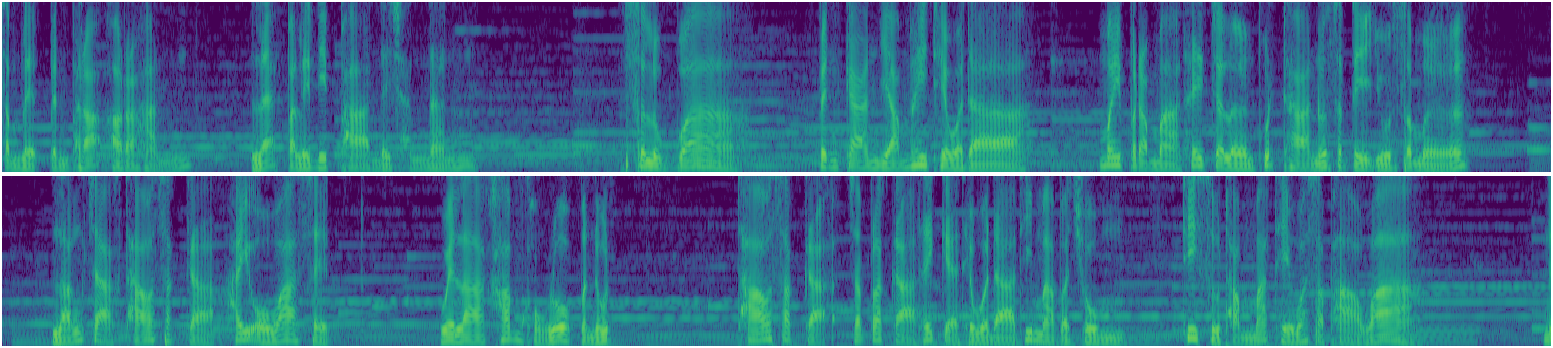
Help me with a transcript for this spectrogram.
สำเร็จเป็นพระอรหันต์และปรินิพพานในชั้นนั้น สรุปว่า เป็นการย้ำให้เทวดา ไม่ประมาทให้เจริญพุทธานุสติอยู่เสมอ หลังจากเท้าสักกะให้โอวาเสร็จ เวลาค่ำของโลกมนุษย์ เท้าสักกะจะประกาศให้แก่เทวดาที่มาประชุม ที่สุธรรมเทวสภาว่า ใน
